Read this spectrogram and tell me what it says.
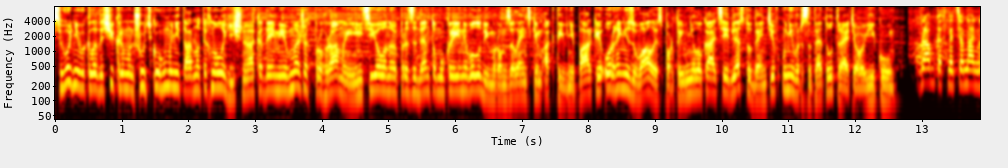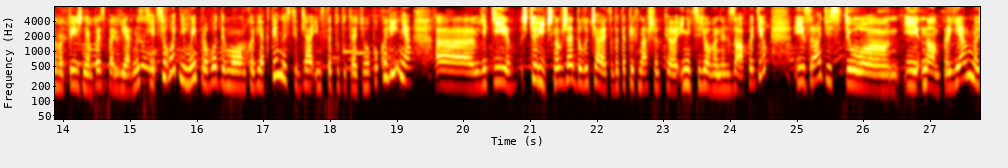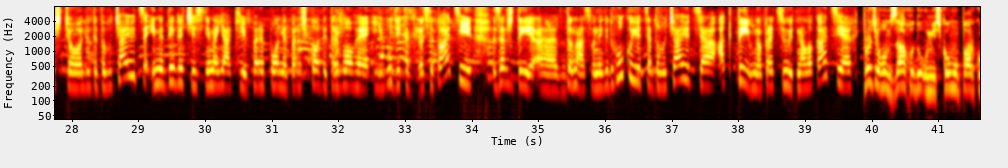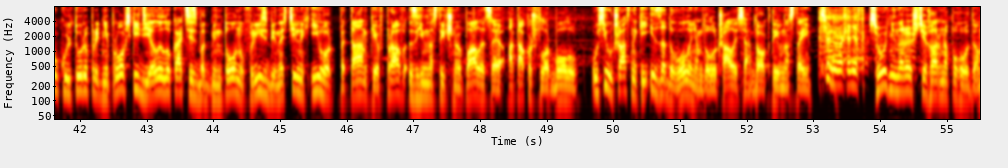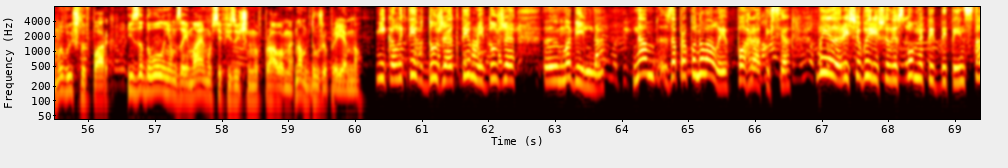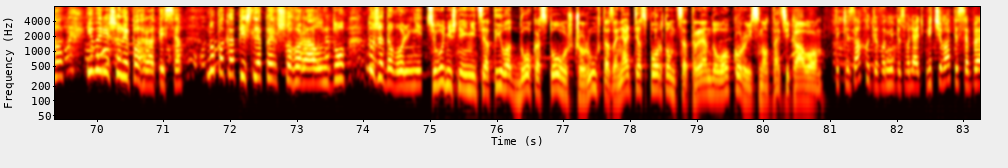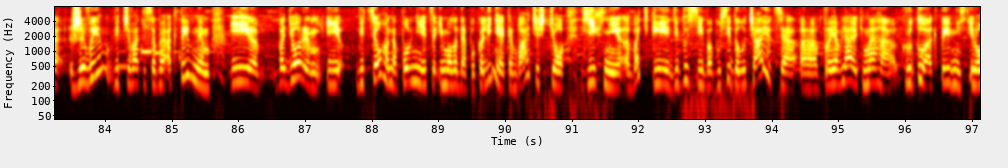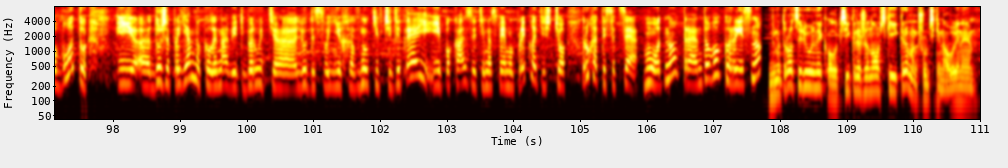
Сьогодні викладачі Кременчуцької гуманітарно-технологічної академії в межах програми, ініційованої президентом України Володимиром Зеленським активні парки, організували спортивні локації для студентів університету третього віку. В рамках національного тижня безбар'єрності сьогодні ми проводимо рухові активності для інституту третього покоління, е, які щорічно вже долучаються до таких наших е, ініційованих заходів. І з радістю е, і нам приємно, що люди долучаються і, не дивлячись ні на які перепони, перешкоди, тривоги і будь-які ситуації, завжди до нас вони відгукуються, долучаються, активно працюють на локаціях. Протягом заходу у міському парку культури Придніпровський діяли локації з бадмінтону, фрізбі, настільних ігор, петанки, вправ з гімнастичною палицею, а також флорболу. Усі учасники із задоволенням долучалися до активностей. Сьогодні нарешті гарна погода. Ми вийшли в парк і з задоволенням займаємося фізичними вправами. Нам дуже приємно. мій колектив дуже активний, дуже е, мобільний. Нам запропонували погратися. Ми ріш- вирішили вспомнити дитинство і вирішили погратися. Ну, поки після першого раунду дуже довольні. Сьогоднішня ініціатива доказ того, що рух та заняття спортом це трендово, корисно та цікаво. Такі заходи вони дозволяють відчувати себе живим, відчувати себе активним і бадьорим. І від цього наповнюється і молоде покоління, яке бачить, що їхні батьки, дідусі, бабусі долучаються, е, проявляють мега круту активність і роботу. І е, дуже приємно, коли навіть беруть е, люди своїх внуків чи дітей і показують їм на своєму прикладі, що рухатися це модно, трендово, корисно. Дмитро Цирюльник, Олексій Крижановський, Кременчуцькі новини.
